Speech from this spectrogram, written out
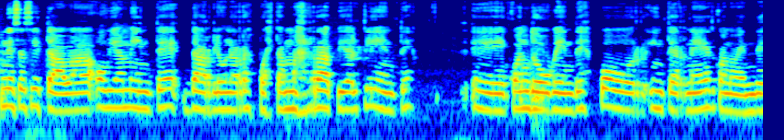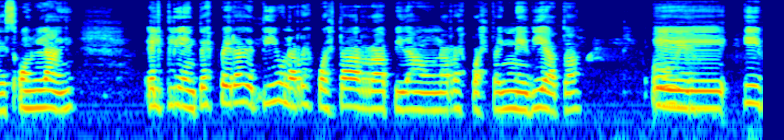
necesitaba obviamente darle una respuesta más rápida al cliente eh, cuando vendes por internet, cuando vendes online, el cliente espera de ti una respuesta rápida, una respuesta inmediata. Eh, y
